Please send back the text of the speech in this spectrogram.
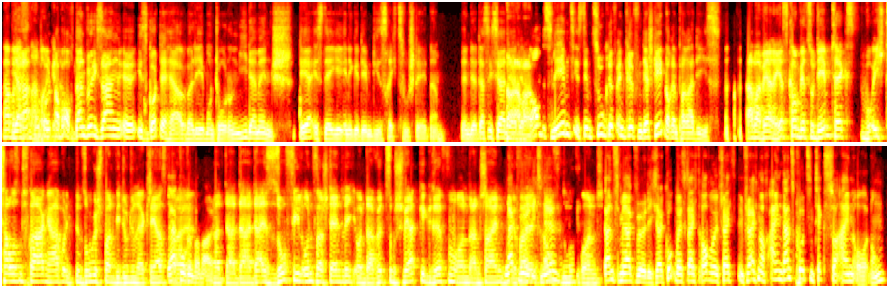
Aber das ist ein Ja, und, aber auch dann würde ich sagen, äh, ist Gott der Herr über Leben und Tod und nie der Mensch. Er ist derjenige, dem dieses Recht zusteht. Ne? Denn der, das ist ja, der, der aber- Raum des Lebens ist dem Zugriff entgriffen. Der steht noch im Paradies. Aber Werner, jetzt kommen wir zu dem Text, wo ich tausend Fragen habe und ich bin so gespannt, wie du den erklärst. Ja, gucken wir mal. Da, da, da ist so viel unverständlich und da wird zum Schwert gegriffen und anscheinend Merkwürdig, ne? Gewaltaufruf und Ganz merkwürdig. Da gucken wir jetzt gleich drauf, aber vielleicht, vielleicht noch einen ganz kurzen Text zur Einordnung.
